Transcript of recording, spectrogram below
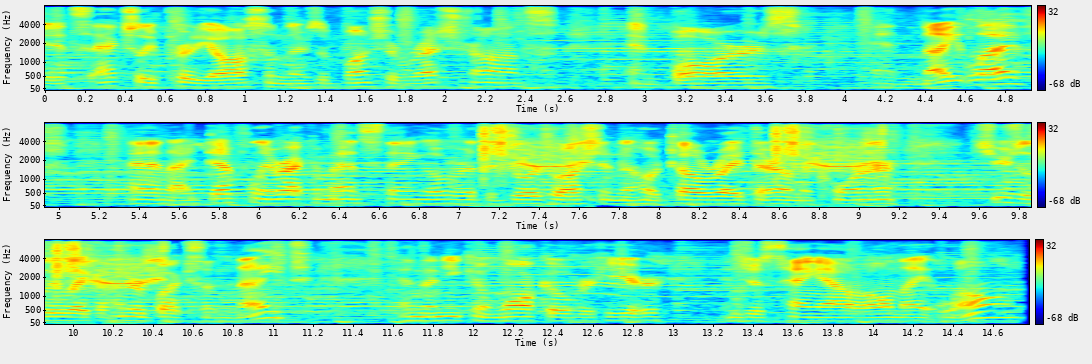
It's actually pretty awesome. There's a bunch of restaurants and bars and nightlife, and I definitely recommend staying over at the George Washington Hotel right there on the corner. It's usually like 100 bucks a night, and then you can walk over here and just hang out all night long.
